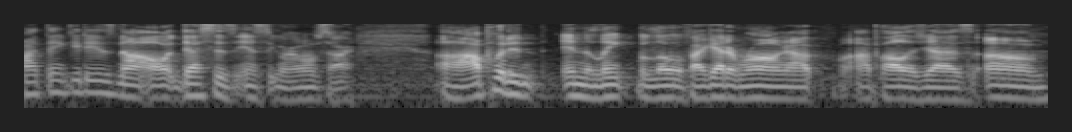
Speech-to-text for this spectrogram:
I think it is. No, oh, that's his Instagram, I'm sorry. Uh, I'll put it in the link below. If I got it wrong, I, I apologize. Um,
